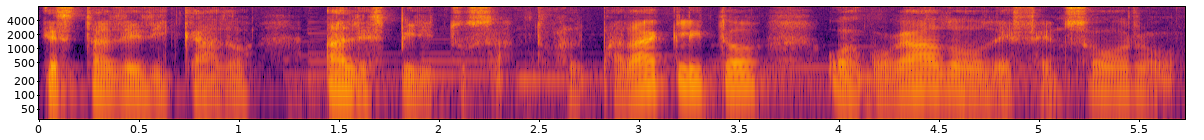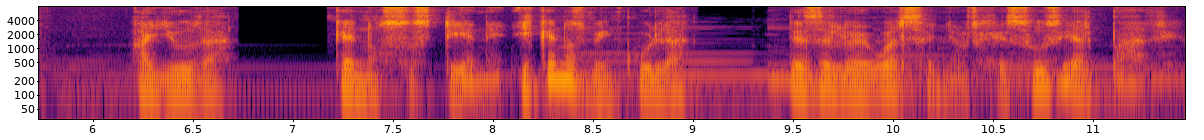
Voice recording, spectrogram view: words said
está dedicado al Espíritu Santo, al Paráclito o abogado o defensor o ayuda que nos sostiene y que nos vincula desde luego al Señor Jesús y al Padre.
